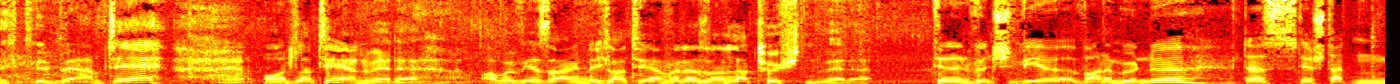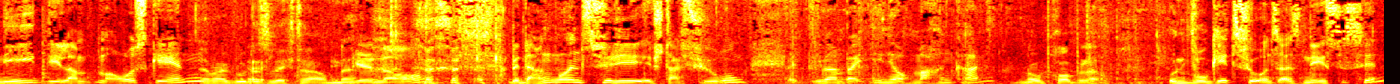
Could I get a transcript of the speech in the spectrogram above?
ich bin Beamter und Laternenwetter. Aber wir sagen nicht Laternenwetter, sondern Latüchtenwetter. Ja, dann wünschen wir Warnemünde, dass der Stadt nie die Lampen ausgehen. Immer gutes Licht haben, ne? Genau. Bedanken uns für die Stadtführung, die man bei Ihnen ja auch machen kann. No problem. Und wo geht's für uns als nächstes hin?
